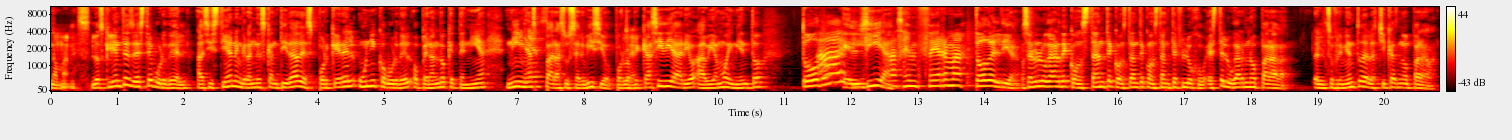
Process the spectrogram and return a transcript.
No mames. Los clientes de este burdel asistían en grandes cantidades porque era el único burdel operando que tenía niñas, Niñas. para su servicio, por lo Sí. que casi diario había movimiento todo Ay, el día. Vas enferma. Todo el día. O sea, era un lugar de constante, constante, constante flujo. Este lugar no paraba. El sufrimiento de las chicas no paraba.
